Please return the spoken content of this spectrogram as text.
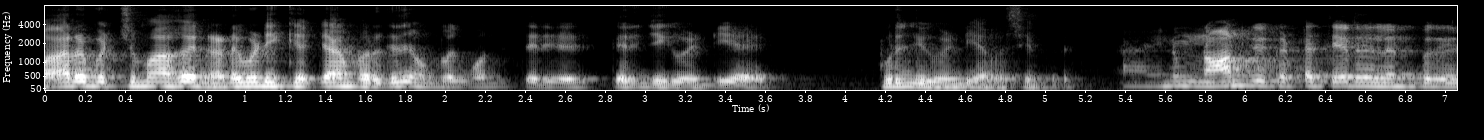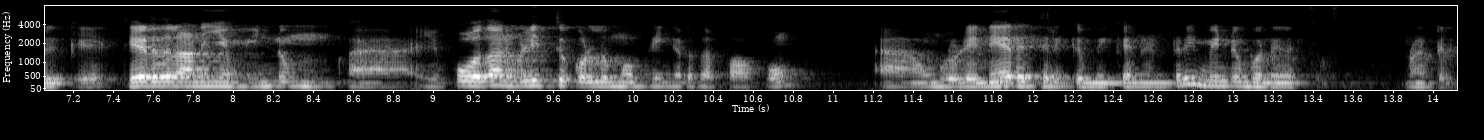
பாரபட்சமாக நடவடிக்கைக்காமல் இருக்குது உங்களுக்கு வந்து தெரி தெரிஞ்சுக்க வேண்டிய புரிஞ்சிக்க வேண்டிய அவசியம் இருக்குது இன்னும் நான்கு கட்ட தேர்தல் என்பது இருக்குது தேர்தல் ஆணையம் இன்னும் எப்போதான் எப்போதுதான் கொள்ளும் அப்படிங்கிறத பார்ப்போம். உங்களுடைய நேரத்திற்கு மிக்க நன்றி. மீண்டும் ஒரு நன்றி.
